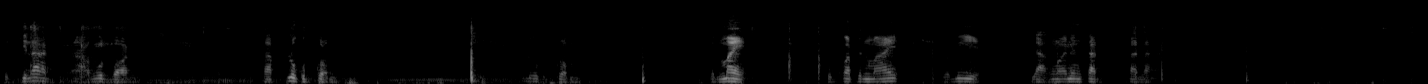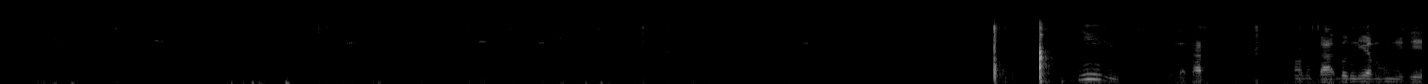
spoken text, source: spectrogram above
เป็นกีฬาอาวูดบอลครับลูกกลมๆลูกกลมเป็นไม้ผมก็เป็นไม้แล้วมีอย่างน้อยหนึ่งตัด ดด้านหน้านี่นะครับเขาต้องการเบื้องเลี่ยมพวกนี้ดี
